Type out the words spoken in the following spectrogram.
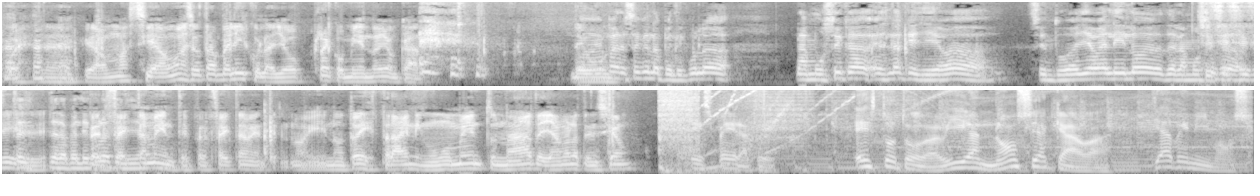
pues. Que vamos, si vamos a hacer otra película, yo recomiendo a John Carlos. De a mí me parece que la película, la música es la que lleva, sin duda lleva el hilo de, de la música sí, sí, sí, de, sí. de la película. te Perfectamente, perfectamente. No, y no te distrae en ningún momento, nada te llama la atención. Espérate. Esto todavía no se acaba. Ya venimos.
